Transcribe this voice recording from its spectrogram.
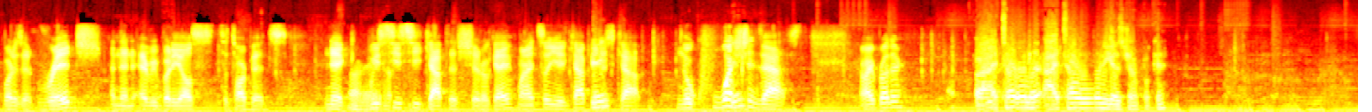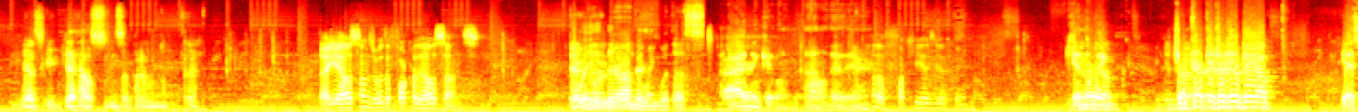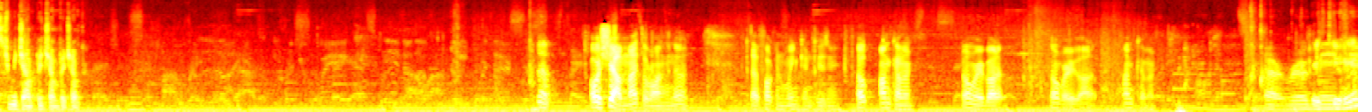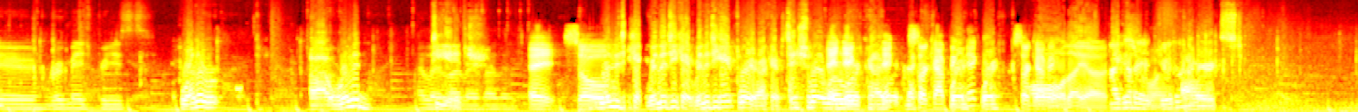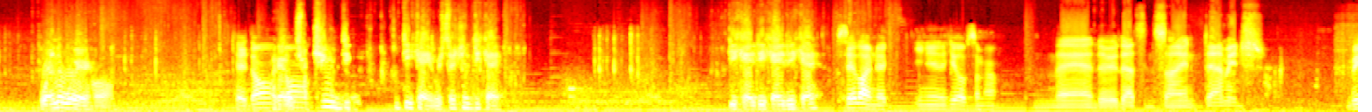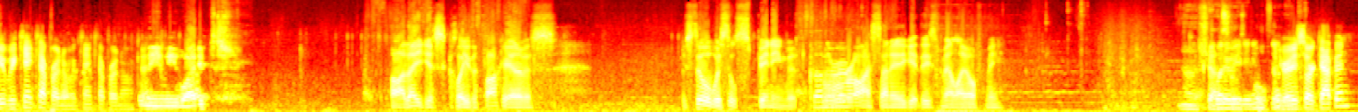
what is it Ridge, and then everybody else to tar pits. Nick, Alright. we CC cap this shit, okay? When I tell you to cap, you Okay. just cap. No questions asked. All right, brother. Alright, I tell when I tell when you guys jump, okay? You guys get, get Healthstones. I put them up there. Uh, Did I get Healthstones? Where the fuck are the Healthstones? They're- Wait, They're on the wing with us. I didn't get one. Oh, there they are. How the fuck are you guys here? Get in the wing. We Jump, jump, jump, jump, jump, jump. Yes, we jump, we jump, we jump. Oh shit, I'm at the wrong node. That fucking wing confused me. Oh, I'm coming. Don't worry about it. Don't worry about it. I'm coming. Alright, rogue mage here? here. Rogue mage priest. We're on the. Uh, we're in the. I live, I DH. live, I live. Hey, so We're in the DK. We're in the DK. We're in the DK. Where? Okay, potential where? hey where, where, Nick, can I- Nick, start capping, where, Nick. Where? Start capping. Oh, they are. I got a destroying- Judah. That hurts. We're in the where? Oh, Okay, don't. Okay, we're switching D- DK. We're switching to DK. DK, DK, DK. Stay alive, Nick. You need to heal up somehow. man, dude, that's insane damage. We, we can't cap right now. We can't cap right now. Okay. We, we wiped. Oh, they just cleave the fuck out of us. We're still we're still spinning, but It's on the. Christ, I need to get this melee off me. Uh, What are we doing? You ready to start capping?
